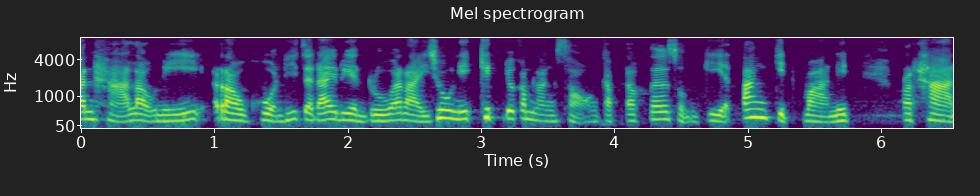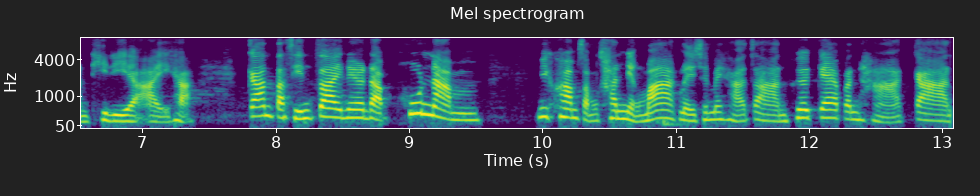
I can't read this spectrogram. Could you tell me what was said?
ปัญหาเหล่านี้เราควรที่จะได้เรียนรู้อะไร ช่วงนี้คิดด้วยกำลังสองกับดร สมเกียรติตั้งกิจวานิชประธาน TDI ค่ะ การตัดสินใจในระดับผู้นำมีความสำคัญอย่างมากเลยใช่ไหมคะอาจารย์ เพื่อแก้ปัญหาการ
